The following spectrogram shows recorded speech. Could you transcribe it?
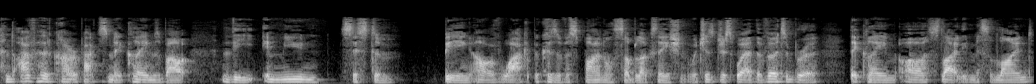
And I've heard chiropractors make claims about the immune system being out of whack because of a spinal subluxation, which is just where the vertebrae they claim are slightly misaligned,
